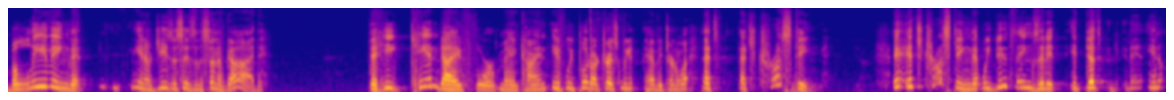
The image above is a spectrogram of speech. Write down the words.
believing that, you know, Jesus is the Son of God, that he can die for mankind if we put our trust, we have eternal life. That's, that's trusting. It's trusting that we do things that it, it does, you know,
